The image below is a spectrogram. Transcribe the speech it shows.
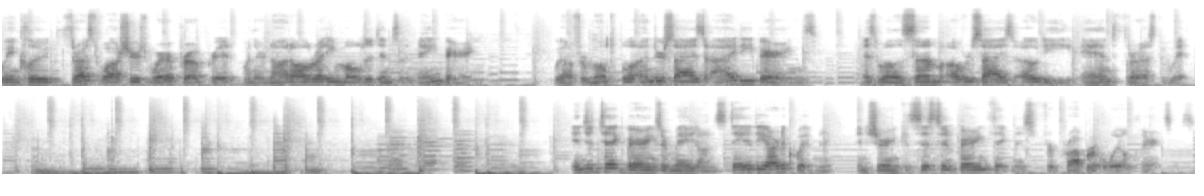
We include thrust washers where appropriate when they're not already molded into the main bearing. We offer multiple undersized ID bearings as well as some oversized OD and thrust width. EngineTech bearings are made on state-of-the-art equipment, ensuring consistent bearing thickness for proper oil clearances.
